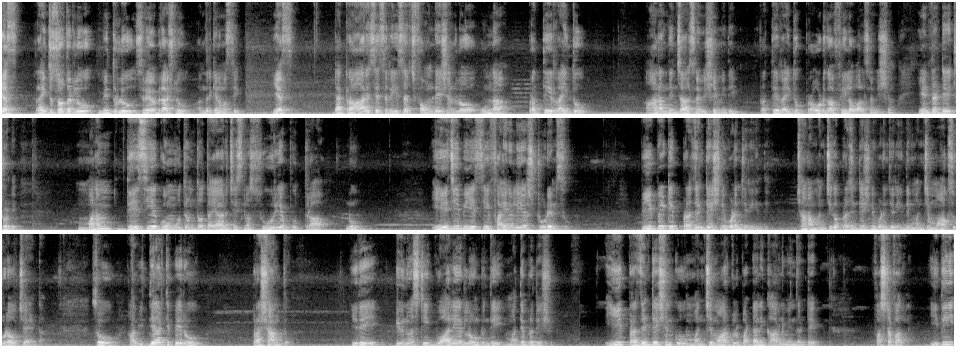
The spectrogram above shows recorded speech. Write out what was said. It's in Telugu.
ఎస్ రైతు సోదరులు మిత్రులు శ్రేయోభిలాషులు అందరికీ నమస్తే. ఎస్ డాక్టర్ ఆర్ఎస్ఎస్ రీసెర్చ్ ఫౌండేషన్లో ఉన్న ప్రతి రైతు ఆనందించాల్సిన విషయం ఇది. ప్రతి రైతు ప్రౌడ్గా ఫీల్ అవ్వాల్సిన విషయం. ఏంటంటే చూడండి మనం దేశీయ గోమూత్రంతో తయారు చేసిన సూర్యపుత్రను AG BSc final year students PPT presentation ఇవ్వడం జరిగింది. చాలా మంచిగా ప్రజెంటేషన్ ఇవ్వడం జరిగింది. మంచి మార్క్స్ కూడా వచ్చాయంట. సో ఆ విద్యార్థి పేరు ప్రశాంత్. ఇది యూనివర్సిటీ గ్వాలియర్లో ఉంటుంది మధ్యప్రదేశ్. ఈ ప్రజెంటేషన్కు మంచి మార్కులు పడ్డానికి కారణం ఏంటంటే ఫస్ట్ ఆఫ్ ఆల్ ఇది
